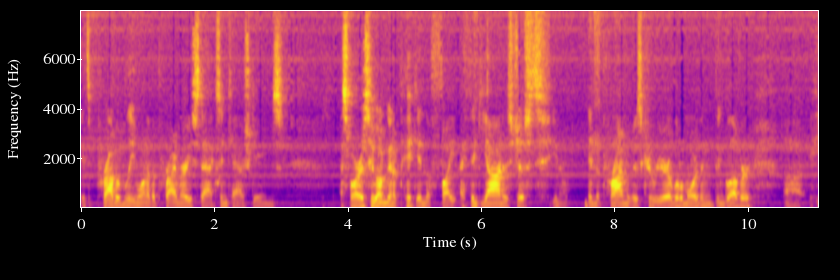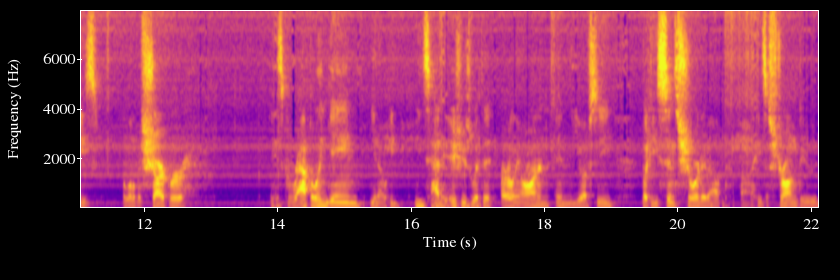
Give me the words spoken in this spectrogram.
It's probably one of the primary stacks in cash games as far as who I'm going to pick in the fight, I think Jan is just, you know, in the prime of his career a little more than, than Glover. Uh, he's a little bit sharper. His grappling game, you know, he, he's had issues with it early on in, in the UFC, but he's since shored it up. Uh, he's a strong dude.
